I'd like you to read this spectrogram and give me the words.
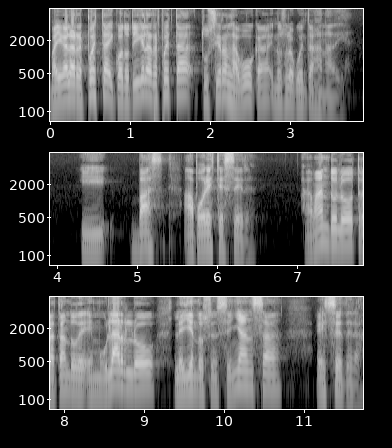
Va a llegar la respuesta y cuando te llegue la respuesta, tú cierras la boca y no se lo cuentas a nadie. Y vas a por este ser, amándolo, tratando de emularlo, leyendo su enseñanza, etc.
